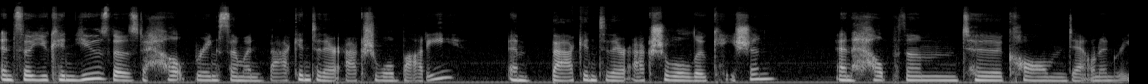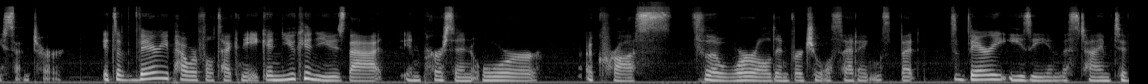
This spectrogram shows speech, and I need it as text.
And so you can use those to help bring someone back into their actual body and back into their actual location and help them to calm down and recenter. It's a very powerful technique, and you can use that in person or across the world in virtual settings. But it's very easy in this time to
